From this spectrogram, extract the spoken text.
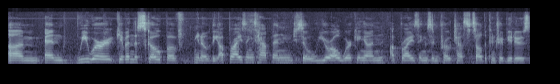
Um, and we were given the scope of, you know, the uprisings happened, so you're all working on uprisings and protests, all the contributors.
